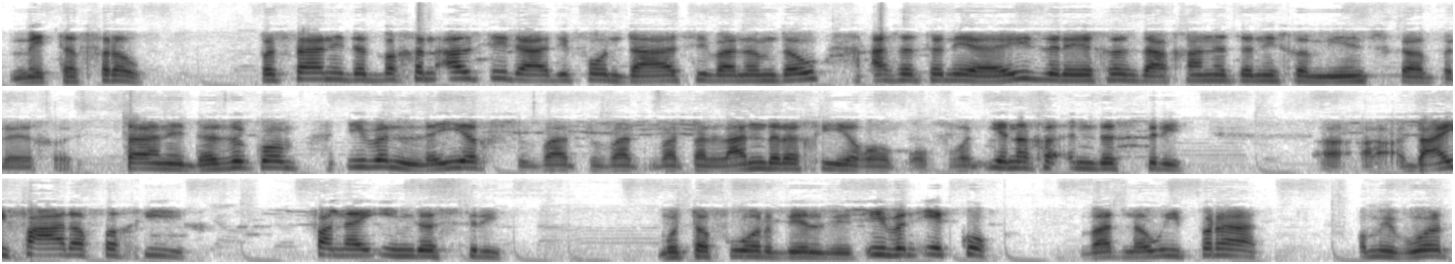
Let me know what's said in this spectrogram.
met 'n vrou. Verstaan jy dit begin altyd daar die fondasie van hom dou as dit in die huis reg is dan gaan dit in die gemeenskap reg is. Verstaan jy dis hoekom ewen leiers wat wat wat 'n landregeer of of van enige industrie uh, uh, daai vaderfiguur van 'n industrie moet 'n voorbeeld wees. Ewen ek ook wat nou hier praat om die woord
